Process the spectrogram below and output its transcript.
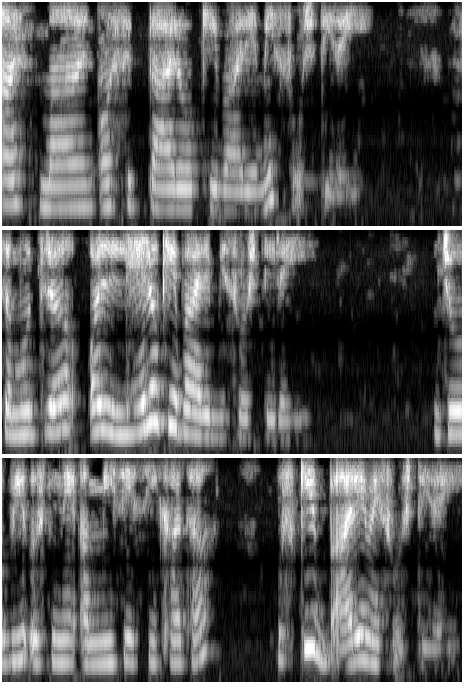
आसमान और सितारों के बारे में सोचती रही। समुद्र और लहरों के बारे में सोचती रही। जो भी उसने अम्मी से सीखा था, उसके बारे में सोचती रही।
